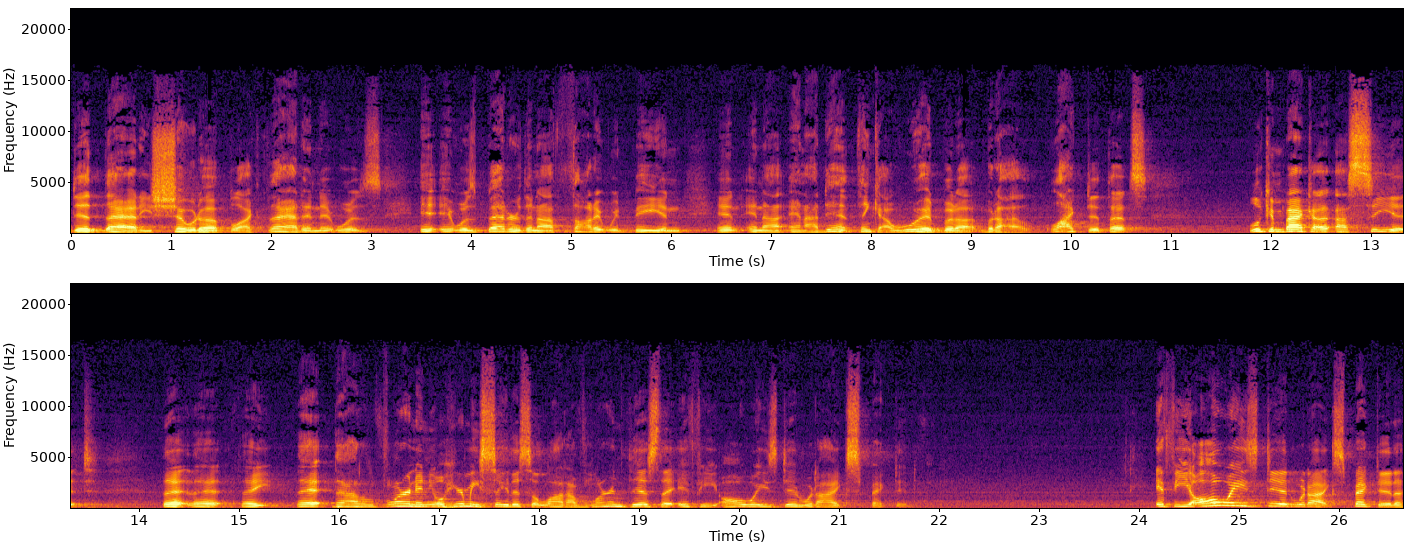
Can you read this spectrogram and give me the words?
did that. He showed up like that, and it was it, it was better than I thought it would be, and and and I and I didn't think I would, but I but I liked it. That's looking back, I, I see it that that they that, that I've learned, and you'll hear me say this a lot. I've learned this that if he always did what I expected, if he always did what I expected,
